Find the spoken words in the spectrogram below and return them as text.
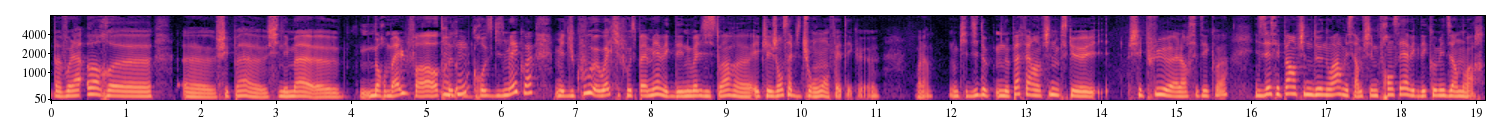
bah voilà hors euh, je sais pas cinéma normal enfin entre Mhm. grosses guillemets quoi. Mais du coup ouais qu'il faut spammer avec des nouvelles histoires et que les gens s'habitueront en fait et que voilà. Donc il dit de ne pas faire un film parce que je sais plus alors c'était quoi? Il disait c'est pas un film de noir mais c'est un film français avec des comédiens noirs.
